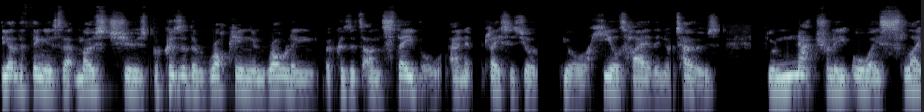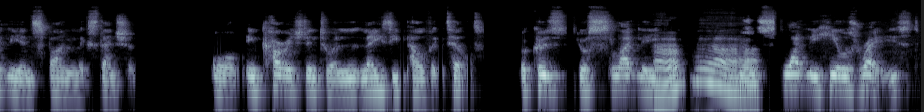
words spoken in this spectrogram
The other thing is that most shoes, because of the rocking and rolling, because it's unstable and it places your, your heels higher than your toes, you're naturally always slightly in spinal extension or encouraged into a lazy pelvic tilt because you're slightly ah. you're slightly heels raised,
